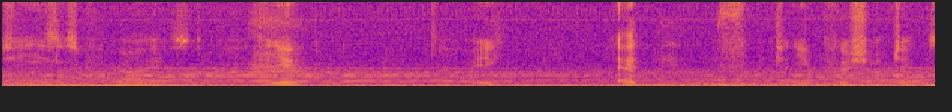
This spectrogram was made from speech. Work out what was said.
Jesus Christ. Can you... Are you... Uh, can you push objects?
